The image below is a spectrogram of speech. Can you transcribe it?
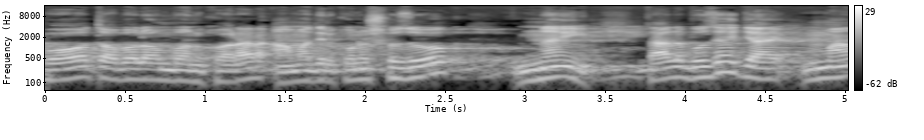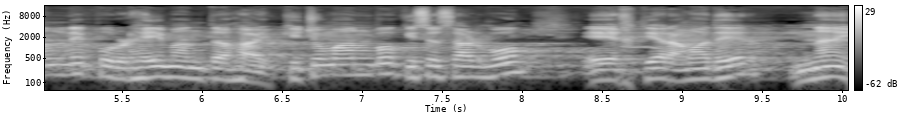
পথ অবলম্বন করার আমাদের কোনো সুযোগ নাই। তাহলে বোঝাই যায়, মানলে পুরোটাই মানতে হয়। কিছু মানবো, কিছু ছাড়বো, এ এখতিয়ার আমাদের নাই।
